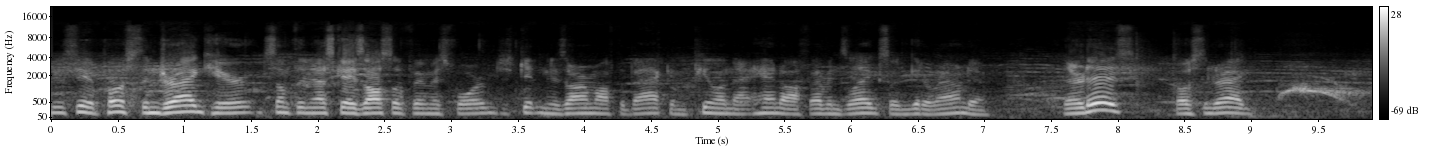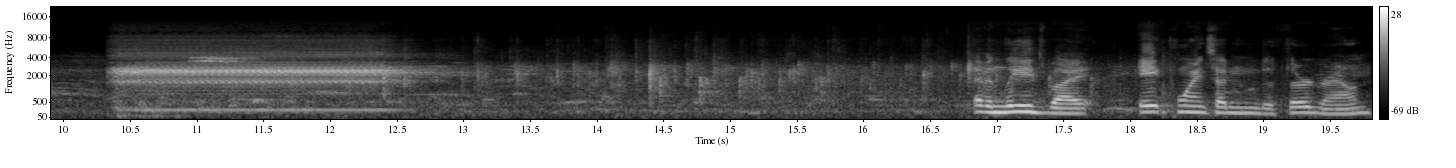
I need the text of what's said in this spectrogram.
You see a post and drag here, something SK is also famous for, just getting his arm off the back and peeling that hand off Evan's leg so he can get around him. There it is, post and drag. Evan leads by eight points heading into the third round.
